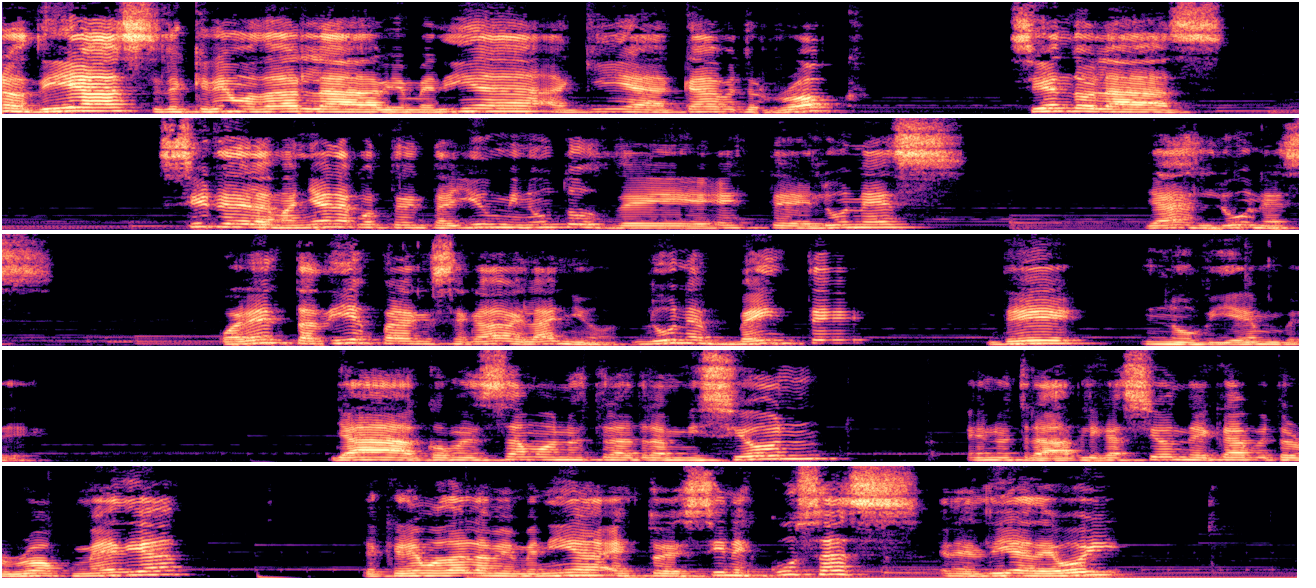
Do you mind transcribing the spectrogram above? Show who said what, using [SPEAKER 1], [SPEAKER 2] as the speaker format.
[SPEAKER 1] Buenos días, les queremos dar la bienvenida aquí a Capital Rock, siendo las 7 de la mañana con 31 minutos de este lunes, ya es lunes, 40 días para que se acabe el año, lunes 20 de noviembre. Ya comenzamos nuestra transmisión en nuestra aplicación de Capital Rock Media les queremos dar la bienvenida. Esto es Sin Excusas en el día de hoy.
